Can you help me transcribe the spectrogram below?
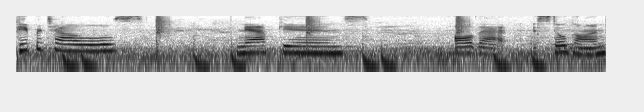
Paper towels, napkins, all that is still gone.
